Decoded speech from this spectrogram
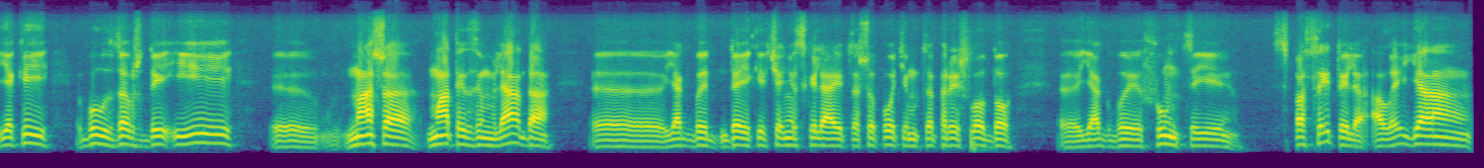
який був завжди, і е, наша мати земля, да, е, якби деякі вчені схиляються, що потім це перейшло до е, якби функції Спасителя, але я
